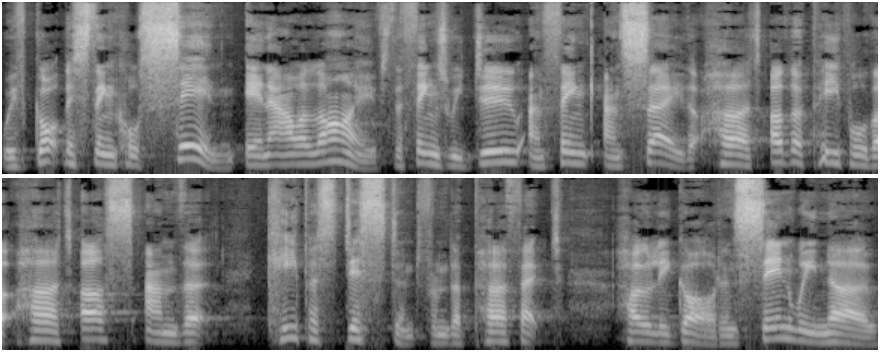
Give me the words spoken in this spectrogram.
We've got this thing called sin in our lives, the things we do and think and say that hurt other people, that hurt us, and that keep us distant from the perfect, holy God. And sin, we know,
